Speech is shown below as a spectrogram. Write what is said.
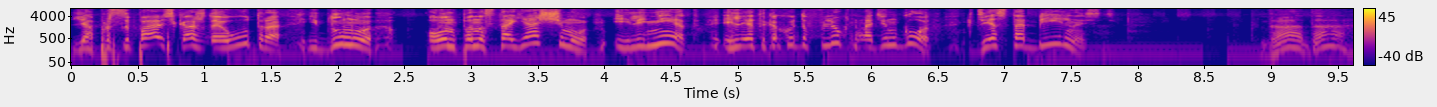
Я просыпаюсь каждое утро и думаю, он по-настоящему или нет? Или это какой-то флюк на один год? Где стабильность? Да, да.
